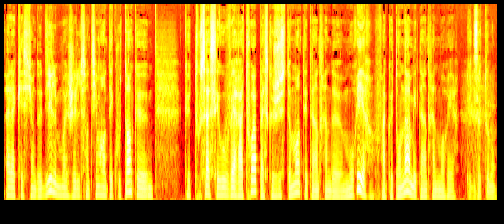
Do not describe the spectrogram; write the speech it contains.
à la question d'Odile, moi j'ai le sentiment en t'écoutant que que tout ça s'est ouvert à toi parce que justement tu étais en train de mourir, enfin que ton âme était en train de mourir. Exactement.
